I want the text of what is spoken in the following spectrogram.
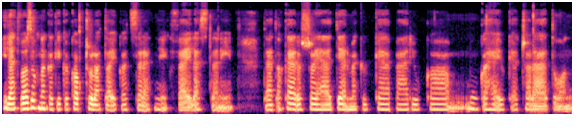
illetve azoknak, akik a kapcsolataikat szeretnék fejleszteni. Tehát akár a saját gyermekükkel, párjukkal, munkahelyükkel, családon,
